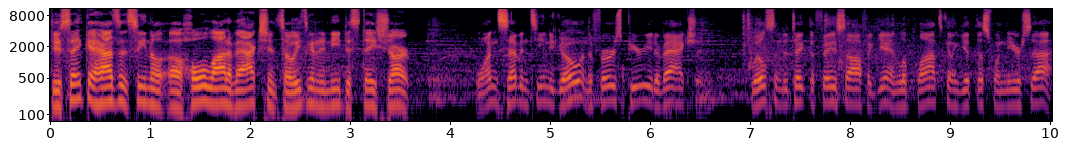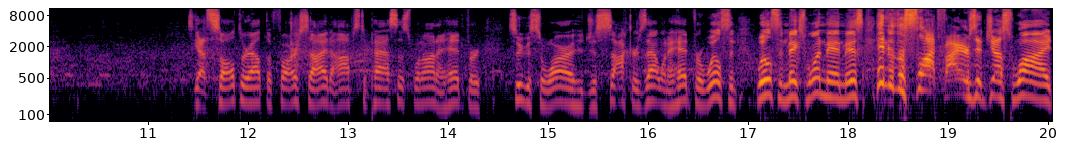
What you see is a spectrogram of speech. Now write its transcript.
Dusenka hasn't seen a, a whole lot of action, so he's going to need to stay sharp. 117 to go in the first period of action. Wilson to take the face off again. LaPlante's going to get this one near side. He's got Salter out the far side, opts to pass this one on ahead for Sugasawara, who just soccers that one ahead for Wilson. Wilson makes one man miss, into the slot, fires it just wide.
